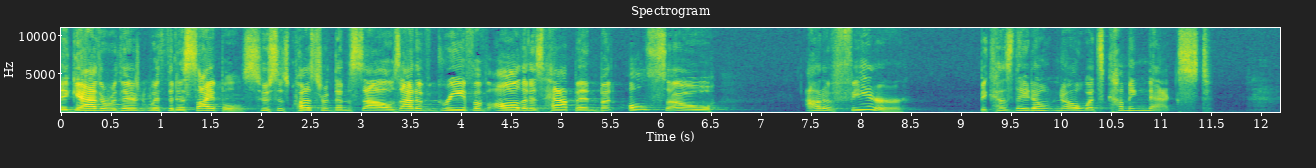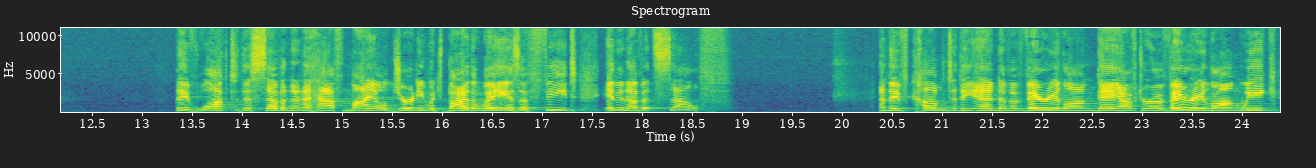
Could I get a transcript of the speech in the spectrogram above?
They gather with the, with the disciples who sequestered themselves out of grief of all that has happened, but also out of fear because they don't know what's coming next. They've walked this seven and a half mile journey, which, by the way, is a feat in and of itself. And they've come to the end of a very long day after a very long week,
